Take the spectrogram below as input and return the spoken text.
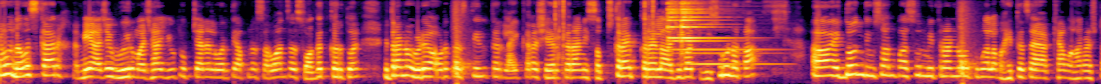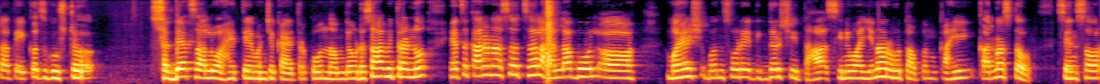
हो नमस्कार. मी अजय भुईर. माझ्या यूट्यूब चॅनलवरती आपलं सर्वांचं स्वागत करतोय. मित्रांनो व्हिडिओ आवडत असतील तर लाईक करा शेअर करा आणि सबस्क्राईब करायला अजिबात विसरू नका. एक दोन दिवसांपासून मित्रांनो तुम्हाला माहितच आहे अख्ख्या महाराष्ट्रात एकच गोष्ट सध्या चालू आहे ते म्हणजे काय? तर कोण नामदेव ढसा मित्रांनो. याचं कारण असं चल हल्ला बोल. महेश बनसोडे दिग्दर्शित हा सिनेमा येणार होता पण काही कारणास्तव सेन्सॉर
